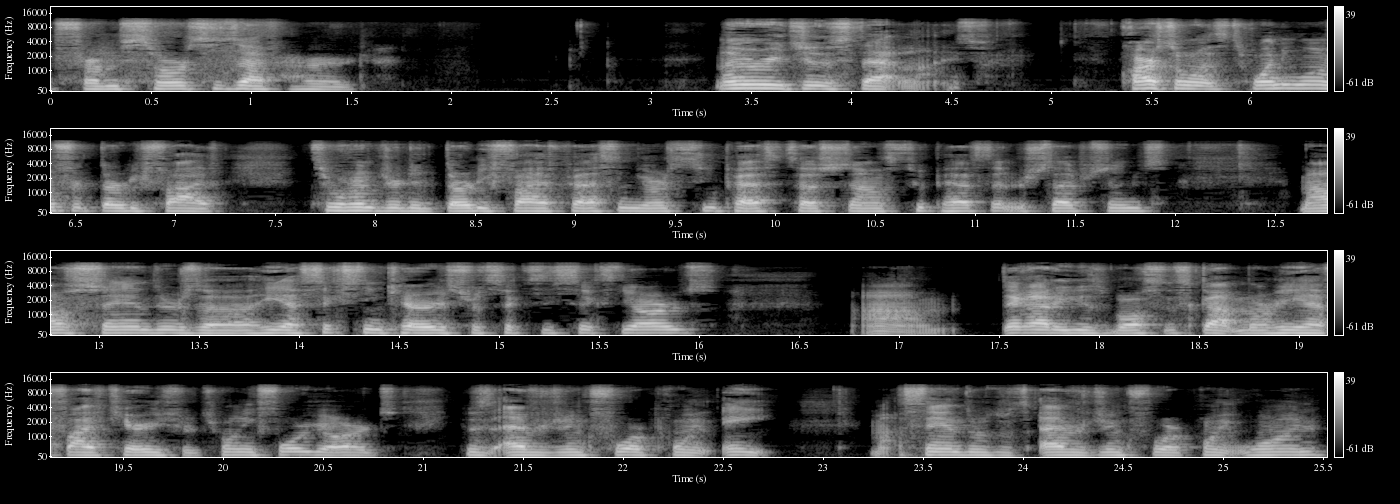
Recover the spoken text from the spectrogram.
from sources I've heard. Let me read you the stat lines. Carson Wentz 21 for 35, 235 passing yards, two pass touchdowns, two pass interceptions. Miles Sanders, uh, he has 16 carries for 66 yards. Um, they got to use Boston Scott more. He had five carries for 24 yards. He was averaging 4.8. Miles Sanders was averaging 4.1.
